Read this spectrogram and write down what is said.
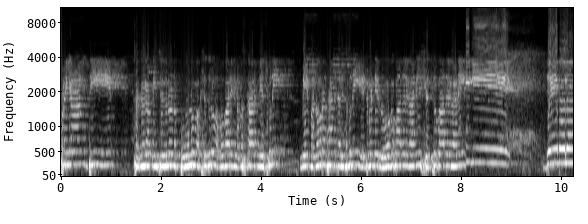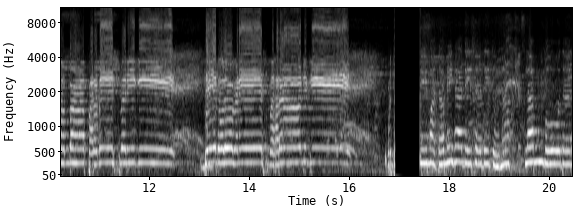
ప్రయాంతి చక్కగా మీ చేతిలో ఉన్న పూలు అక్షతులు అమ్మవారికి నమస్కారం చేసుకుని మీ మనోరథాన్ని తలుచుకుని ఎటువంటి రోగ బాధలు కానీ శత్రు బాధలు కానీ జై బోలో అంబా పరమేశ్వరికి. జై బోలో గణేష్ మహారాజ్కి. శ్రీమతమిహ దిశదితున లంబోదర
